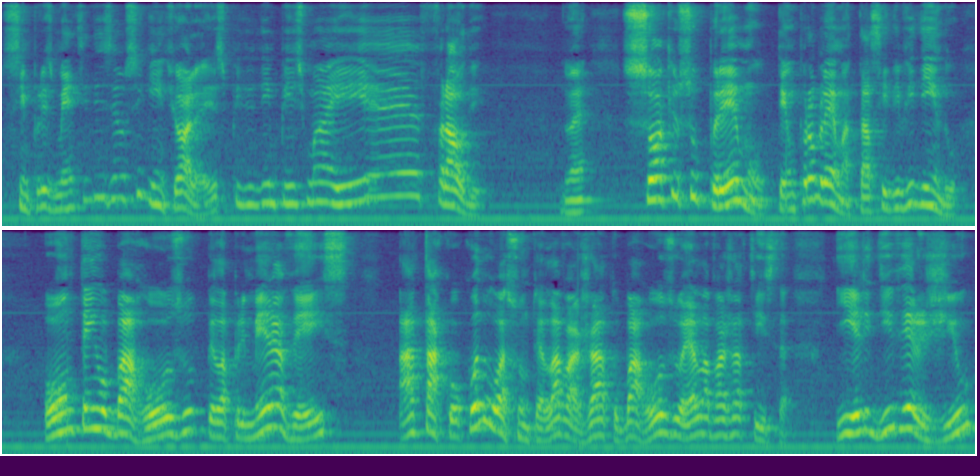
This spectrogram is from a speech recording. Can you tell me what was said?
simplesmente dizer o seguinte: olha, esse pedido de impeachment aí é fraude, não é? Só que o Supremo tem um problema, está se dividindo. Ontem o Barroso, pela primeira vez, atacou. Quando o assunto é Lava Jato, o Barroso é lavajatista. E ele divergiu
